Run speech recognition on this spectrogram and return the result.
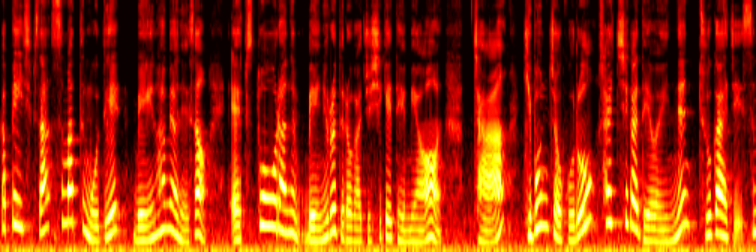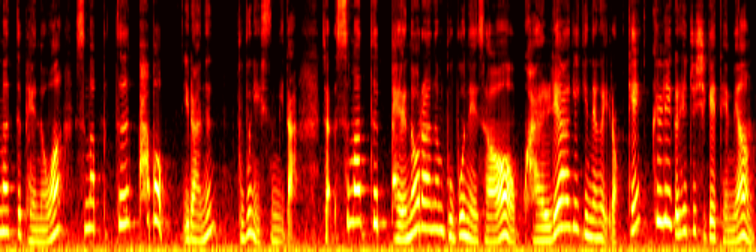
카페24 스마트 모드의 메인 화면에서 앱스토어라는 메뉴로 들어가 주시게 되면 자 기본적으로 설치가 되어 있는 두 가지 스마트 배너와 스마트 팝업이라는 부분이 있습니다. 자, 스마트 배너라는 부분에서 관리하기 기능을 이렇게 클릭을 해주시게 되면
